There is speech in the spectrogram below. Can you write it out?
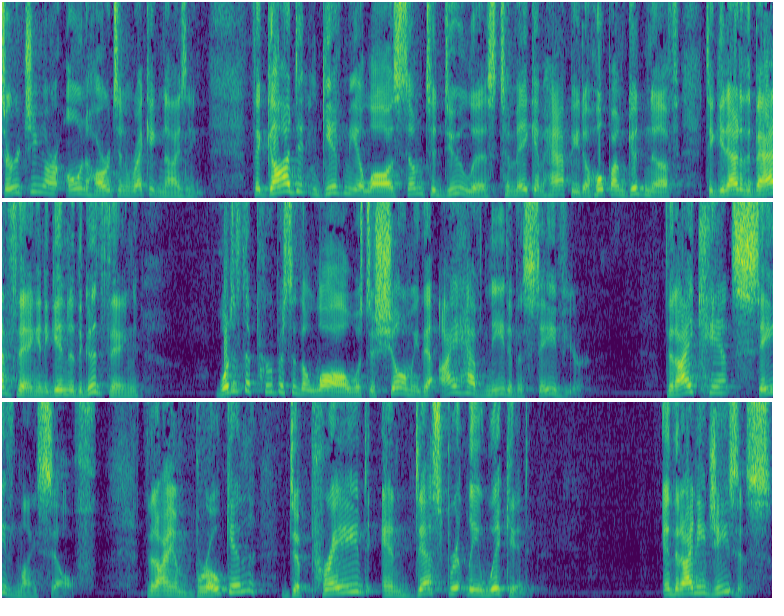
searching our own hearts and recognizing that God didn't give me a law as some to do list to make him happy, to hope I'm good enough to get out of the bad thing and to get into the good thing. What if the purpose of the law was to show me that I have need of a Savior, that I can't save myself, that I am broken, depraved, and desperately wicked, and that I need Jesus?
